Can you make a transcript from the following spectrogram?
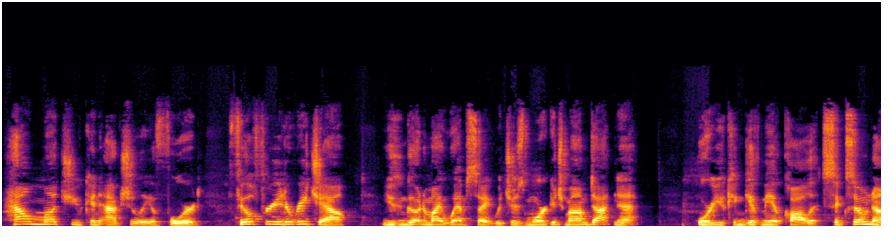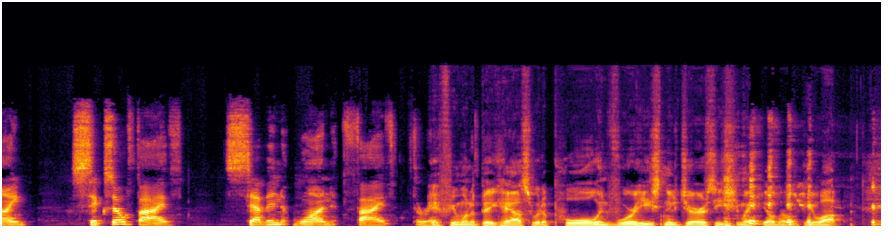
how much you can actually afford, feel free to reach out. You can go to my website, which is mortgagemom.net, or you can give me a call at 609 605 7153. if you want a big house with a pool in Voorhees, New Jersey, she might be able to hook you up.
